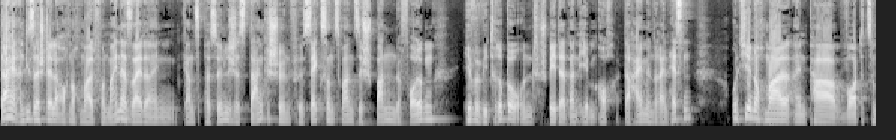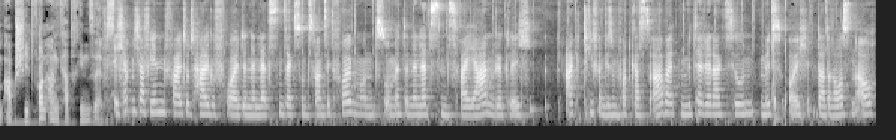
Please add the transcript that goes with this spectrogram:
Daher an dieser Stelle auch nochmal von meiner Seite ein ganz persönliches Dankeschön für 26 spannende Folgen, Hive wie Trippe und später dann eben auch daheim in Rheinhessen und hier nochmal ein paar Worte zum Abschied von Ann-Kathrin selbst. Ich habe mich auf jeden Fall total gefreut, in den letzten 26 Folgen und somit in den letzten zwei Jahren wirklich aktiv an diesem Podcast zu arbeiten, mit der Redaktion, mit euch da draußen auch.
